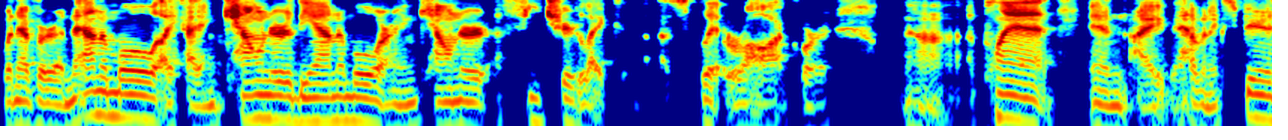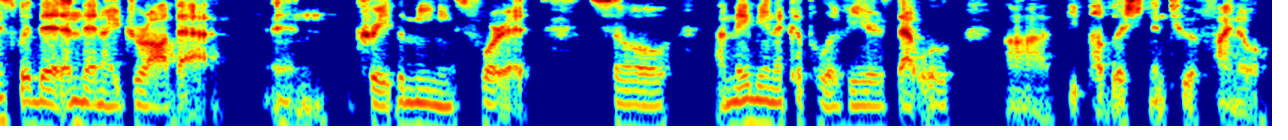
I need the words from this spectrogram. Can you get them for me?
whenever an animal, like I encounter the animal or I encounter a feature like a split rock or uh, a plant, and I have an experience with it, and then I draw that and create the meanings for it. So uh, maybe in a couple of years that will uh, be published into a final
